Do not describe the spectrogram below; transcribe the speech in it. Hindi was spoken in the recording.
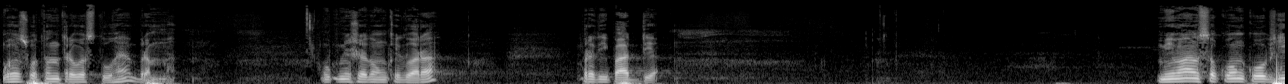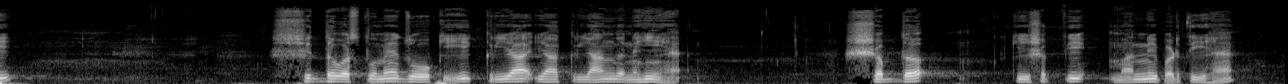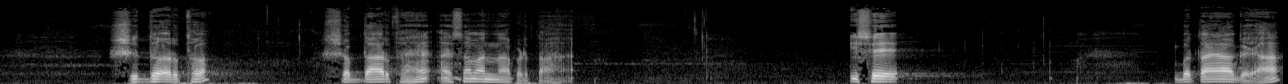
वह स्वतंत्र वस्तु है ब्रह्म। उपनिषदों के द्वारा प्रतिपाद्य। मीमांसकों को भी सिद्ध वस्तु में जो कि क्रिया या क्रियांग नहीं है। शब्द की शक्ति माननी पड़ती है। सिद्ध अर्थ, शब्दार्थ है, ऐसा मानना पड़ता है। इसे बताया गया,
